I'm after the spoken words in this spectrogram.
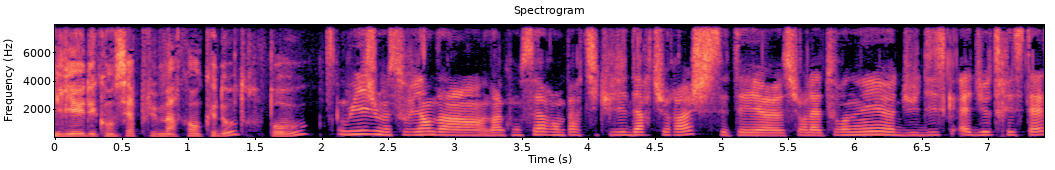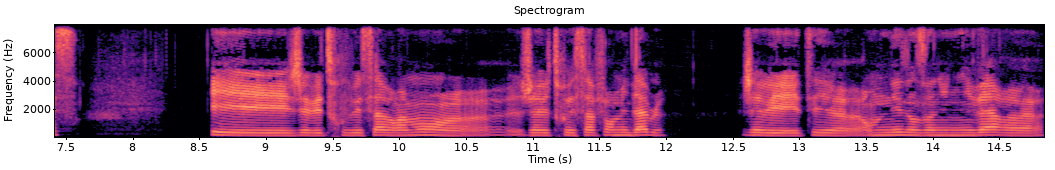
Il y a eu des concerts plus marquants que d'autres pour vous? Oui, je me souviens d'un concert en particulier d'Arthur H. C'était euh, sur la tournée euh, du disque Adieu Tristesse. Et j'avais trouvé ça vraiment, euh, j'avais trouvé ça formidable. J'avais été euh, emmenée dans un univers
